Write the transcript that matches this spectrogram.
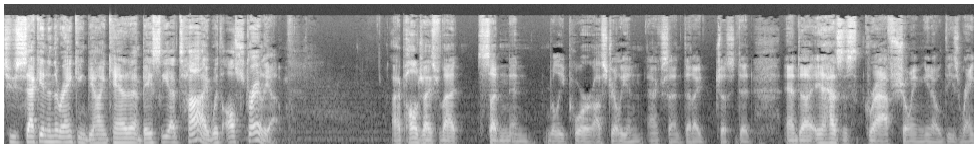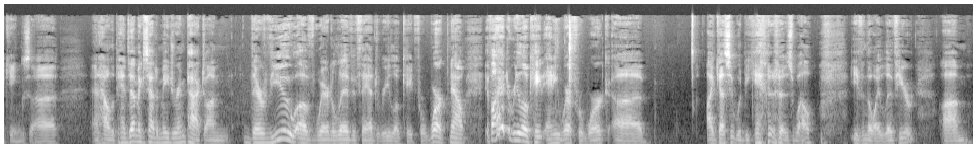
to second in the ranking behind Canada and basically a tie with Australia. I apologize for that sudden and really poor Australian accent that I just did. And uh, it has this graph showing, you know, these rankings. Uh, and how the pandemic's had a major impact on their view of where to live if they had to relocate for work. Now, if I had to relocate anywhere for work, uh, I guess it would be Canada as well, even though I live here. Um,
